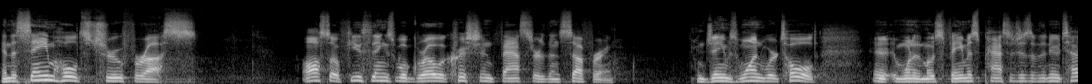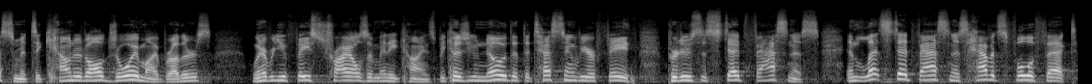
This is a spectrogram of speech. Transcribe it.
And the same holds true for us. Also, few things will grow a Christian faster than suffering. In James 1, we're told, uh, in one of the most famous passages of the New Testament, to count it all joy, my brothers, whenever you face trials of many kinds, because you know that the testing of your faith produces steadfastness. And let steadfastness have its full effect,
